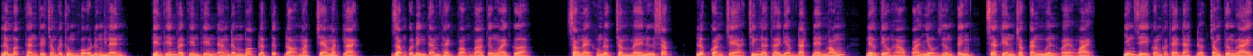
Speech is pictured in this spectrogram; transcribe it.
Lâm Bắc Thần từ trong cái thùng gỗ đứng lên, Thiến Thiến và Thiên Thiên đang đấm bóp lập tức đỏ mặt che mắt lại. Giọng của Đinh Tam Thạch vọng vào từ ngoài cửa. sau này không được trầm mê nữ sắc. Lúc còn trẻ chính là thời điểm đặt nền móng, nếu tiêu hao quá nhiều dương tinh sẽ khiến cho căn nguyên uể oải. Những gì con có thể đạt được trong tương lai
